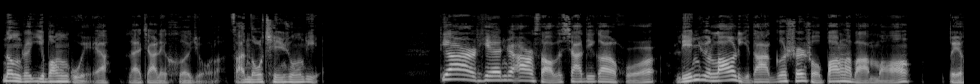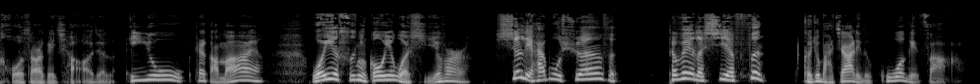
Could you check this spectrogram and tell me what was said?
弄着一帮鬼啊来家里喝酒了，咱都是亲兄弟。第二天，这二嫂子下地干活，邻居老李大哥伸手帮了把忙，被侯三给瞧见了。哎呦，这干嘛呀？我一死，你勾引我媳妇儿啊？心里还不宣愤。他为了泄愤，可就把家里的锅给砸了。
